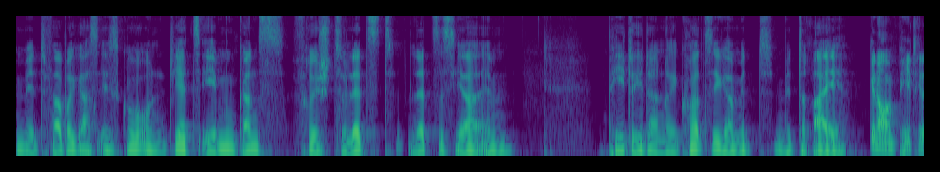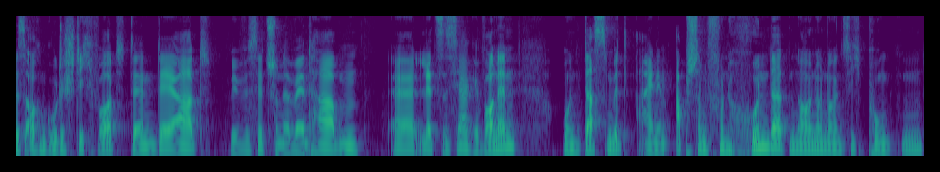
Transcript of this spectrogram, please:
mit Fabregas Isco und jetzt eben ganz frisch zuletzt letztes Jahr im Petri dann Rekordsieger mit, mit drei. Genau, und Petri ist auch ein gutes Stichwort, denn der hat, wie wir es jetzt schon erwähnt haben, äh, letztes Jahr gewonnen. Und das mit einem Abstand von 199 Punkten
